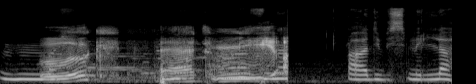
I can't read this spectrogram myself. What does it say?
Baş- Look at me. Hadi bismillah.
